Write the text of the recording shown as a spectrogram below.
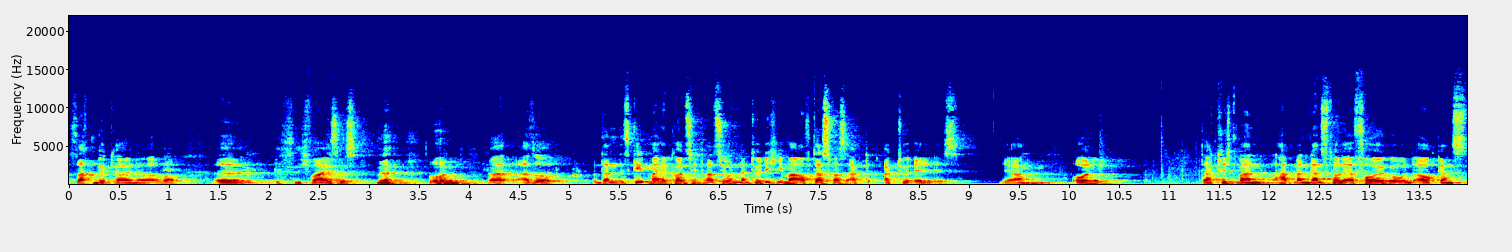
sagt mir keiner, aber äh, ich weiß es. Ne? Und ja, also, und dann es geht meine Konzentration natürlich immer auf das, was akt aktuell ist, ja. Mhm. Und da kriegt man, hat man ganz tolle Erfolge und auch ganz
